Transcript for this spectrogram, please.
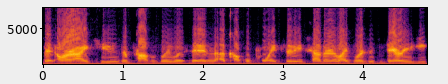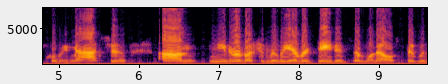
that our IQs are probably within a couple points of each other. Like we're just very equally matched, and um, neither of us had really ever dated someone else that was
